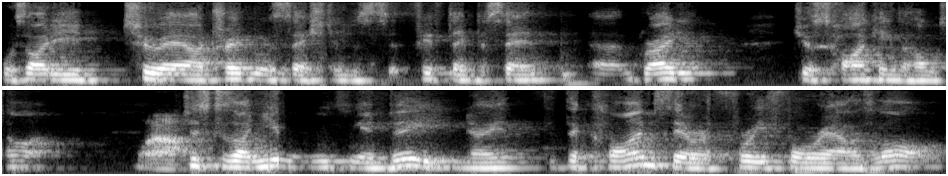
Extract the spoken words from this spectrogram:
was I did two hour treadmill sessions at 15% uh, gradient, just hiking the whole time. Wow. Just because I knew UTMB, you know, the climbs there are three, four hours long.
